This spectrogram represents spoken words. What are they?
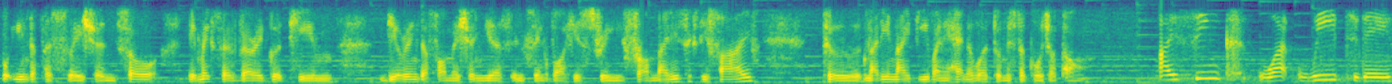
put in the persuasion. So it makes a very good team during the formation years in Singapore history from 1965 to 1990 when he handed over to Mr. Goh Tong. I think what we today,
